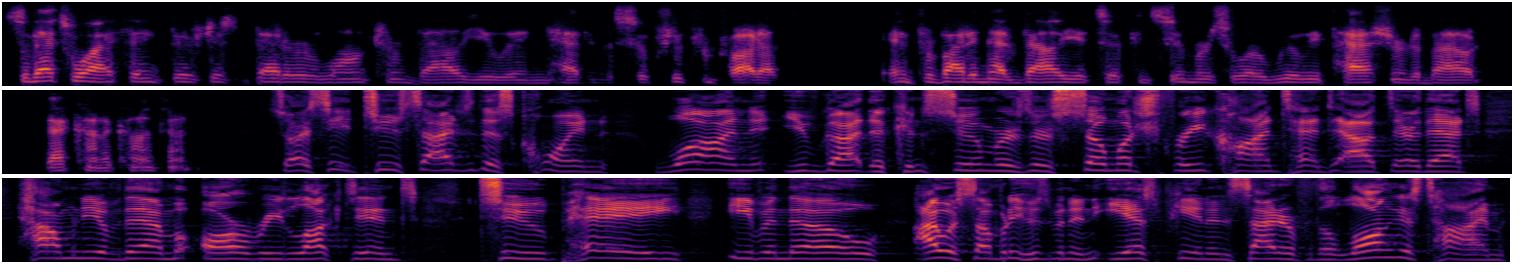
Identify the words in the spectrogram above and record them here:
so that's why I think there's just better long term value in having a subscription product and providing that value to consumers who are really passionate about that kind of content. So I see two sides of this coin. One, you've got the consumers. There's so much free content out there that how many of them are reluctant to pay, even though I was somebody who's been an ESPN insider for the longest time.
